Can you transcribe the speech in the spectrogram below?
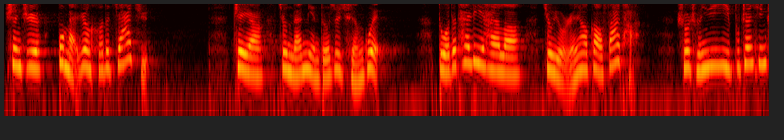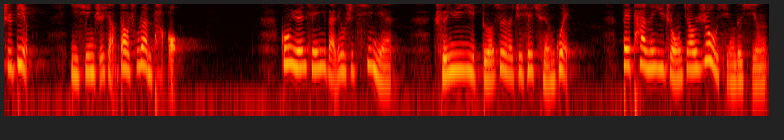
甚至不买任何的家具，这样就难免得罪权贵。躲得太厉害了。就有人要告发他，说淳于意不专心治病，一心只想到处乱跑。公元前一百六十七年，淳于意得罪了这些权贵，被判了一种叫肉刑的刑。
